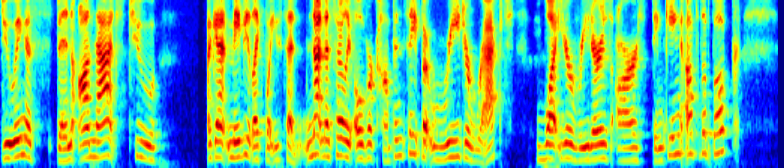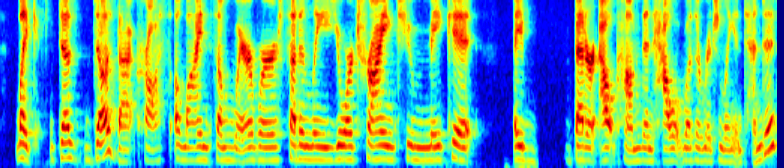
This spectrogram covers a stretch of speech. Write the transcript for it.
doing a spin on that to again, maybe like what you said, not necessarily overcompensate, but redirect what your readers are thinking of the book. Like does does that cross a line somewhere where suddenly you're trying to make it a better outcome than how it was originally intended?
